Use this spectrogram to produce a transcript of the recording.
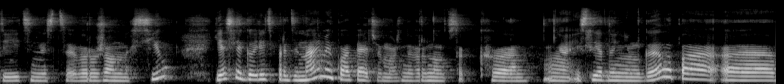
деятельность вооруженных сил. Если говорить про динамику, опять же, можно вернуться к исследованиям Гэллопа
